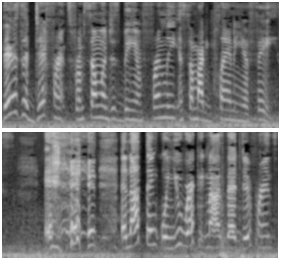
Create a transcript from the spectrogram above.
there's a difference from someone just being friendly and somebody playing in your face. And, and I think when you recognize that difference,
